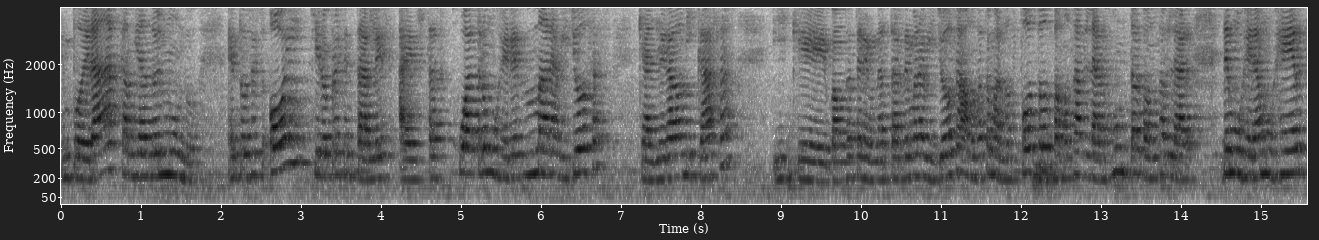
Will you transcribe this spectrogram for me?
empoderadas, cambiando el mundo. Entonces hoy quiero presentarles a estas cuatro mujeres maravillosas que han llegado a mi casa y que vamos a tener una tarde maravillosa, vamos a tomarnos fotos, vamos a hablar juntas, vamos a hablar de mujer a mujer,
